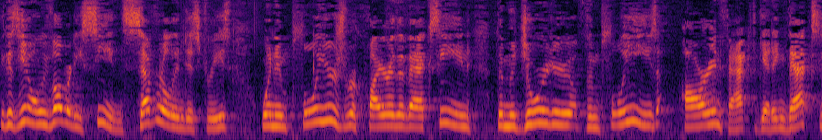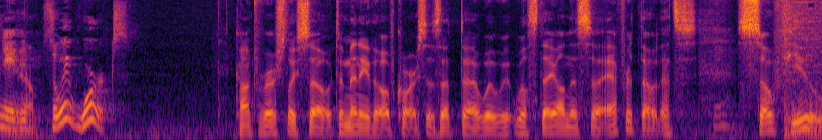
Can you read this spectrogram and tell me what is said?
Because, you know, we've already seen several industries when employers require the vaccine, the majority of employees are, in fact, getting vaccinated. Yeah. So it works. Controversially so to many, though, of course, is that uh, we, will stay on this uh, effort, though. That's yeah. so few.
